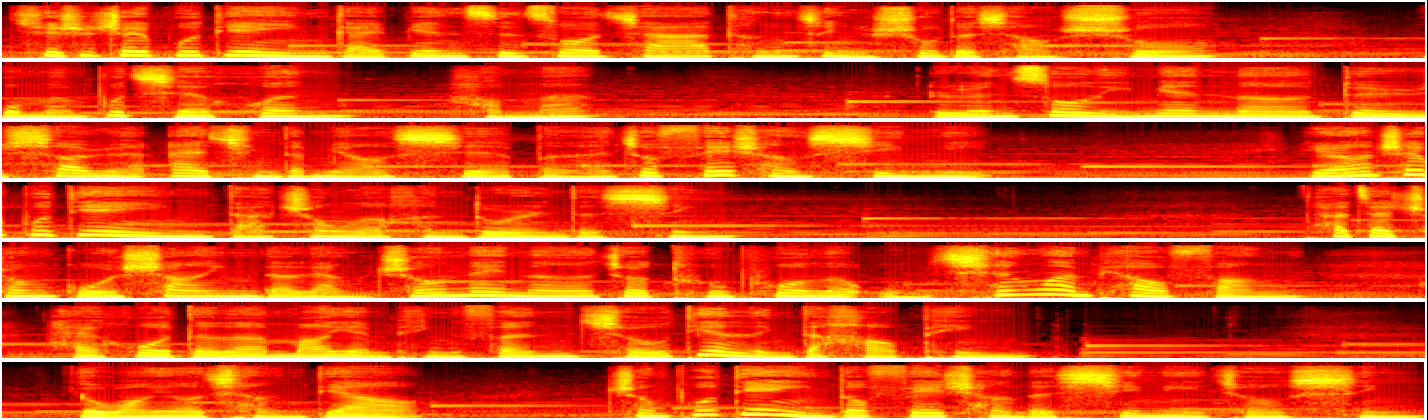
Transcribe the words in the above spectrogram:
其实这部电影改编自作家藤井树的小说《我们不结婚好吗》，而原作里面呢，对于校园爱情的描写本来就非常细腻，也让这部电影打中了很多人的心。它在中国上映的两周内呢，就突破了五千万票房。还获得了猫眼评分九点零的好评。有网友强调，整部电影都非常的细腻揪心，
